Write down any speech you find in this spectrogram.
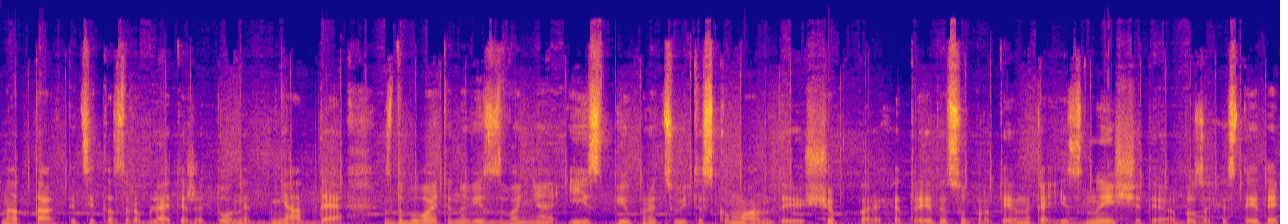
на тактиці та заробляйте жетони дня Д. Здобувайте нові звання і співпрацюйте з командою, щоб перехитрити супротивника і знищити або захистити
